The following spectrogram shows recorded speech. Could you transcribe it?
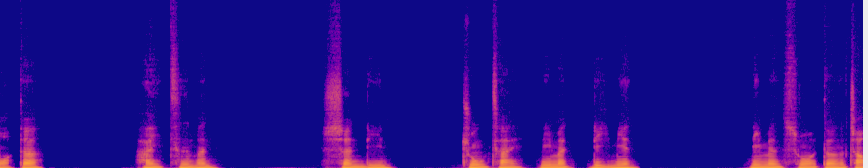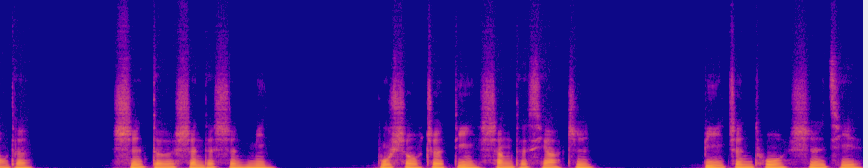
我的孩子们，圣灵住在你们里面，你们所得着的是得胜的生命，不受这地上的辖制，必挣脱世界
